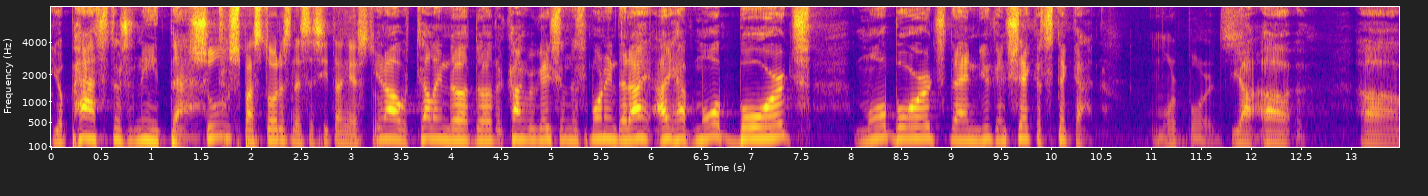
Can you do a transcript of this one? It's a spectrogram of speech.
Your pastors need that. Sus pastores necesitan esto. You know, I was telling the, the, the congregation this morning that I, I have more boards, more boards than you can shake a stick at. More boards. Yeah, uh, uh,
